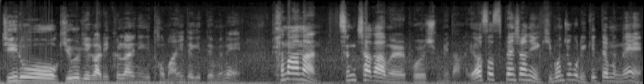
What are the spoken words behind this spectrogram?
뒤로 기울기가 리클라이닝이 더 많이 되기 때문에 편안한 승차감을 보여줍니다. 에어 서스펜션이 기본적으로 있기 때문에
